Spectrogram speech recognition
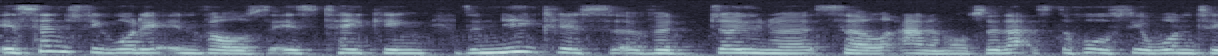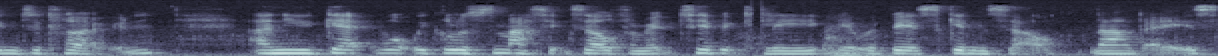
essentially what it involves is taking the nucleus of a donor cell animal. So that's the horse you're wanting to clone and you get what we call a somatic cell from it. Typically it would be a skin cell nowadays.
